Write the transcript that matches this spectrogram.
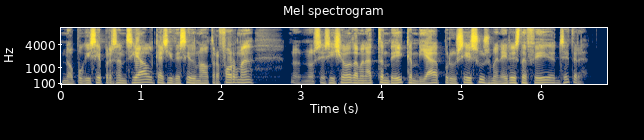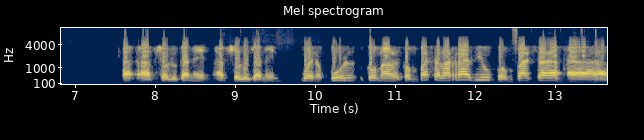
no pugui ser presencial, que hagi de ser d'una altra forma. No, no sé si això ha demanat també canviar processos, maneres de fer, etc. Absolutament, absolutament bueno, un, com, com passa a la ràdio, com passa eh,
